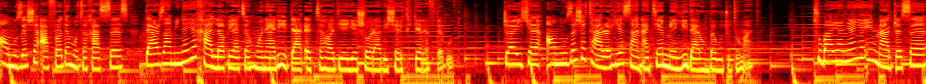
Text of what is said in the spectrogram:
آموزش افراد متخصص در زمینه خلاقیت هنری در اتحادیه شوروی شکل گرفته بود. جایی که آموزش طراحی صنعتی ملی در اون به وجود اومد. تو بیانیه این مدرسه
